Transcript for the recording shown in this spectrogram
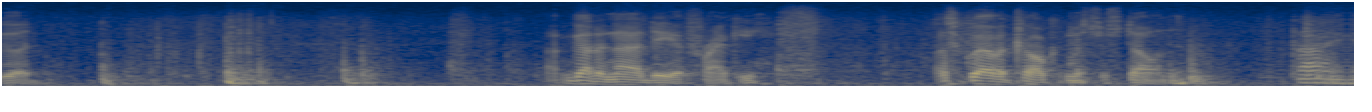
Good. I've got an idea, Frankie. Let's go have a talk with Mr. Stone. Bye.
